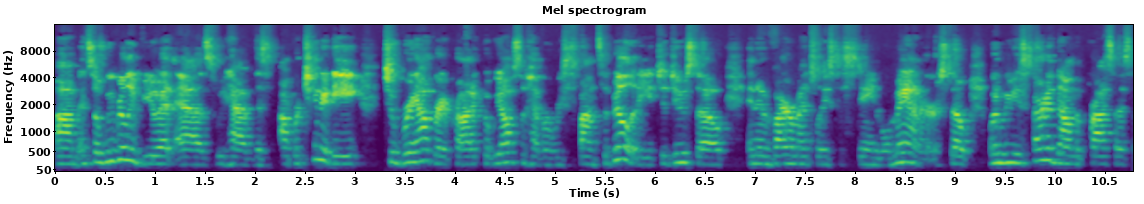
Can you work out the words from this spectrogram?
um, and so we really view it as we have this opportunity to bring out great product but we also have a responsibility to do so in an environmentally sustainable manner. So when we started down the process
